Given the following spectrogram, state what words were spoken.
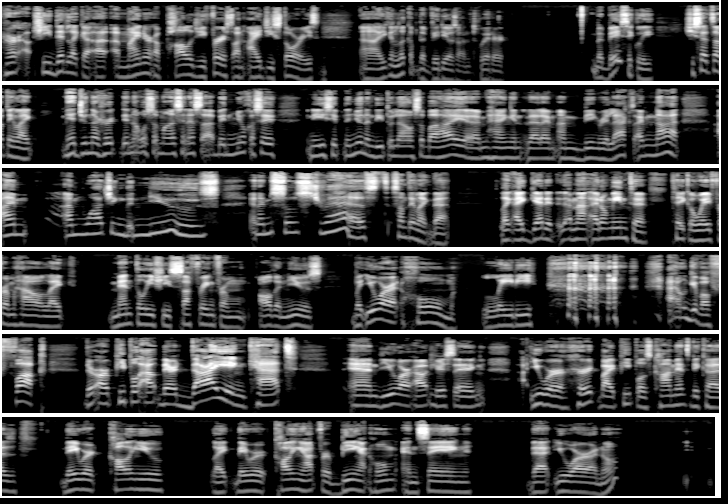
Her, she did like a, a minor apology first on IG stories. Uh, you can look up the videos on Twitter. But basically, she said something like, medyo na-hurt din ako sa mga sinasabi niyo kasi iniisip niyo nandito lang ako sa bahay, I'm hanging, that I'm, I'm being relaxed. I'm not. I'm, I'm watching the news and I'm so stressed. Something like that like I get it. I'm not. I don't mean to take away from how like mentally she's suffering from all the news, but you are at home, lady. I don't give a fuck. There are people out there dying, cat, and you are out here saying you were hurt by people's comments because they were calling you like they were calling you out for being at home and saying that you are a no?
